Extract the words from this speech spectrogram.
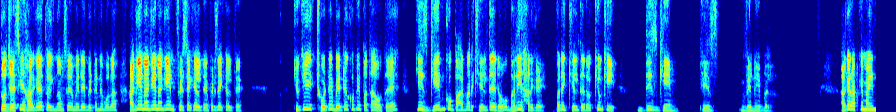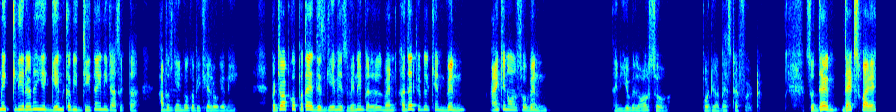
तो जैसे ही हार गए तो एकदम से मेरे बेटे ने बोला अगेन अगेन अगेन फिर से खेलते फिर से खेलते क्योंकि एक छोटे बेटे को भी पता होता है कि इस गेम को बार बार खेलते रहो, भले हार गए, भले खेलते रहो, क्योंकि दिस गेम इज़ विनेबल अगर आपके माइंड में क्लियर है ना, ये गेम कभी जीता ही नहीं जा सकता, आप उस गेम को कभी खेलोगे नहीं। बट जो आपको पता है this game is winnable when other people can win I can also win then you will also put your best effort so then that's why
